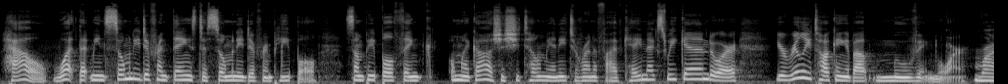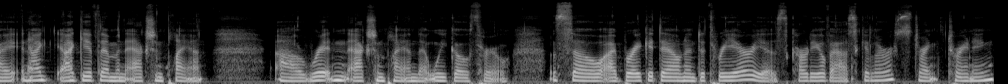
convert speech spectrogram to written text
how? What? That means so many different things to so many different people. Some people think, oh my gosh, is she telling me I need to run a 5K next weekend? Or you're really talking about moving more. Right. And I, I give them an action plan. Uh, written action plan that we go through. So I break it down into three areas cardiovascular, strength training,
